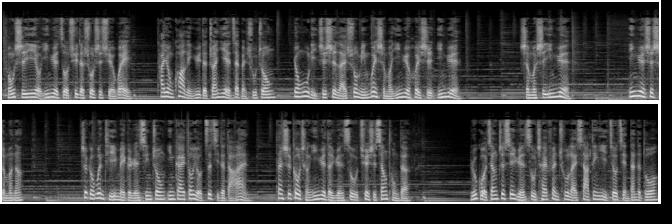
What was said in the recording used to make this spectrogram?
同时也有音乐作曲的硕士学位。他用跨领域的专业在本书中用物理知识来说明为什么音乐会是音乐。什么是音乐？音乐是什么呢？这个问题，每个人心中应该都有自己的答案，但是构成音乐的元素却是相同的。如果将这些元素拆分出来下定义，就简单的多。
